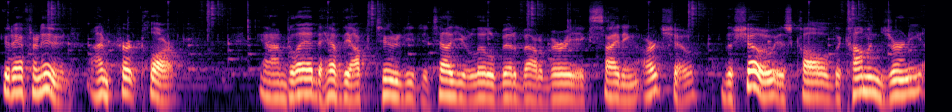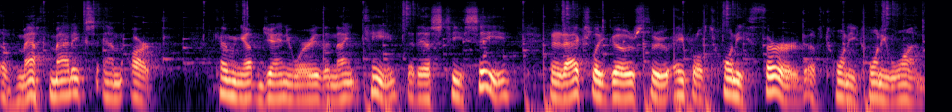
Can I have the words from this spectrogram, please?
Good afternoon. I'm Kurt Clark, and I'm glad to have the opportunity to tell you a little bit about a very exciting art show. The show is called The Common Journey of Mathematics and Art, coming up January the 19th at STC, and it actually goes through April 23rd of 2021.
